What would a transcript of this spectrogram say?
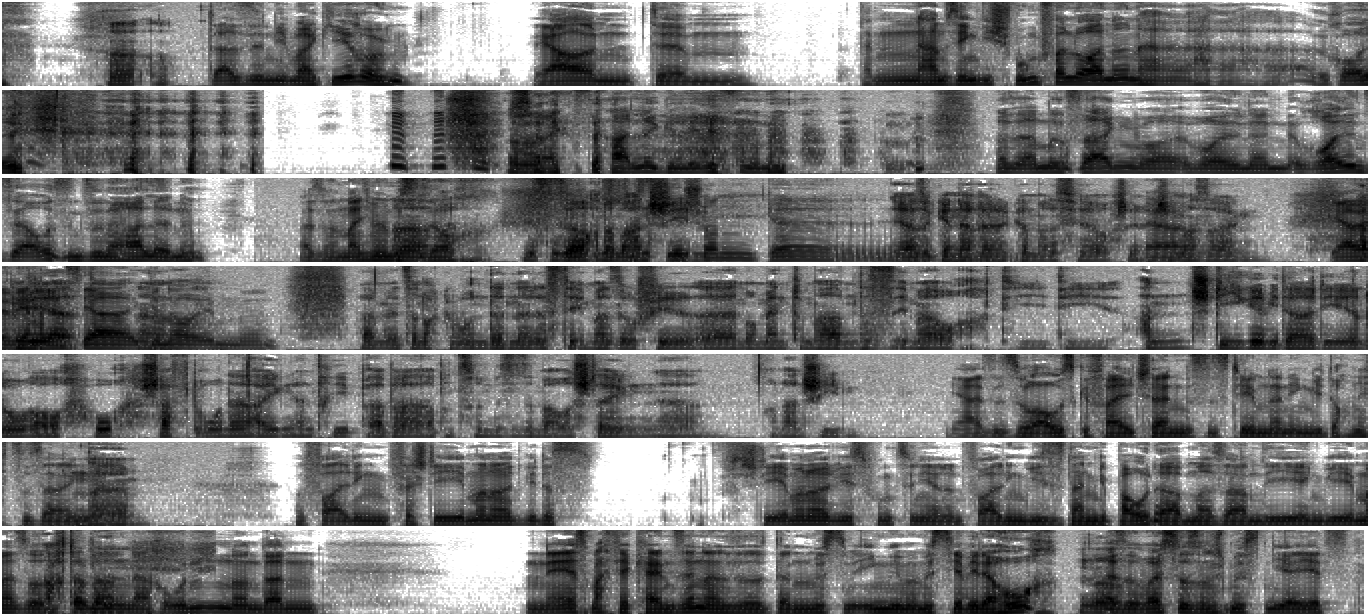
da sind die Markierungen. Ja, und ähm, dann haben sie irgendwie Schwung verloren und ha- ha- rollen. Scheiße, Halle gelesen und was anderes sagen wo- wollen, dann rollen sie aus in so eine Halle, ne? Also manchmal müssen Ja. sie auch Müssen sie auch nochmal anschieben. Schon, gell? Ja, also generell kann man das ja auch schon, Ja. schon mal sagen. Ja, aber wir wir hatten ja- es ja, ja. genau eben. Ne? Haben wir uns auch noch gewundert, ne, dass die immer so viel äh, Momentum haben, dass es immer auch die, die Anstiege wieder die Lore auch hoch schafft ohne Eigenantrieb, aber ab und zu müssen sie mal aussteigen äh, und anschieben. Ja, also so ausgefeilt scheint das System dann irgendwie doch nicht zu sein. Ne, Und vor allen Dingen verstehe ich immer noch nicht, wie das, verstehe immer noch nicht, wie es funktioniert und vor allen Dingen, wie sie es dann gebaut haben. Also haben die irgendwie immer so einen. Tunnel nach unten und dann, nee, es macht ja keinen Sinn. Also dann müsste irgendwie, man müsste ja wieder hoch. Ja. Also weißt du, sonst müssten die ja jetzt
